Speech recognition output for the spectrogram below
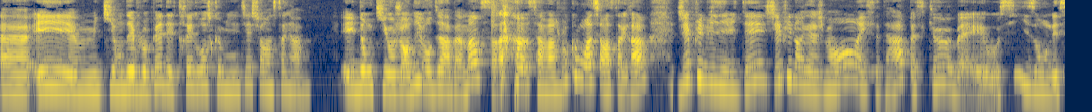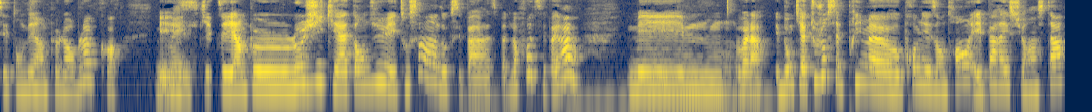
et mais qui ont développé des très grosses communautés sur Instagram et donc qui aujourd'hui vont dire ah ben mince ça marche beaucoup moins sur Instagram j'ai plus de visibilité j'ai plus d'engagement etc parce que ben aussi ils ont laissé tomber un peu leur blog quoi mais ce qui était un peu logique et attendu et tout ça, hein, donc c'est pas pas de leur faute, c'est pas grave. Mais hum, voilà. Et donc il y a toujours cette prime euh, aux premiers entrants et pareil sur Insta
